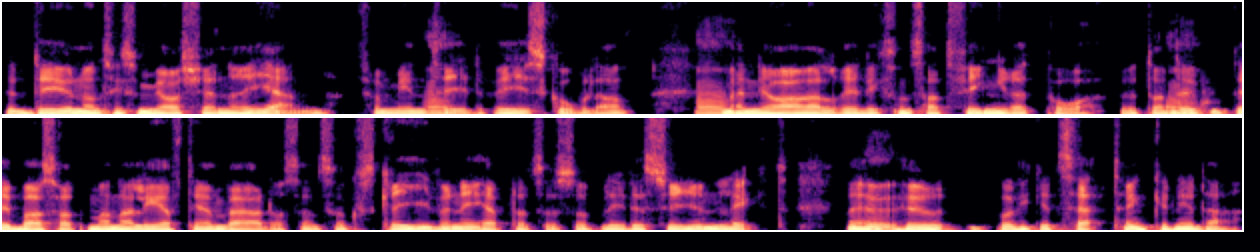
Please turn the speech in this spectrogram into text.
det är ju någonting som jag känner igen från min mm. tid i skolan. Mm. Men jag har aldrig liksom satt fingret på, utan mm. det, det, är bara så att man har levt i en värld och sen så skriver ni helt plötsligt så blir det synligt. Men hur, hur på vilket sätt tänker ni där?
